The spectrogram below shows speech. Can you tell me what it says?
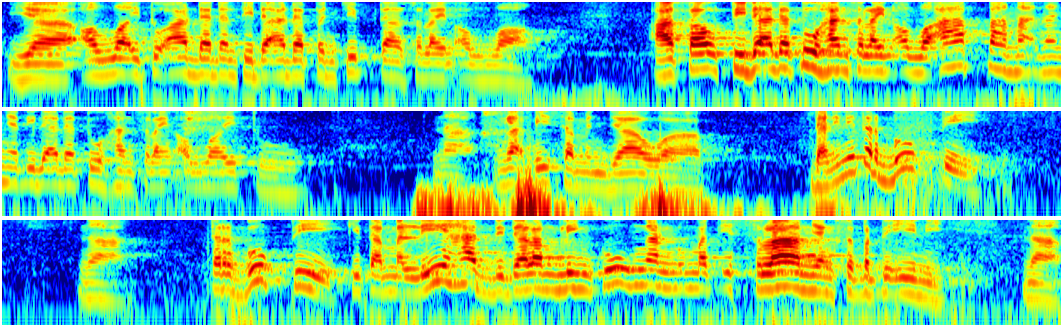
"Ya, Allah itu ada dan tidak ada pencipta selain Allah." atau tidak ada Tuhan selain Allah. Apa maknanya tidak ada Tuhan selain Allah itu? Nah, nggak bisa menjawab. Dan ini terbukti. Nah, terbukti kita melihat di dalam lingkungan umat Islam yang seperti ini. Nah,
